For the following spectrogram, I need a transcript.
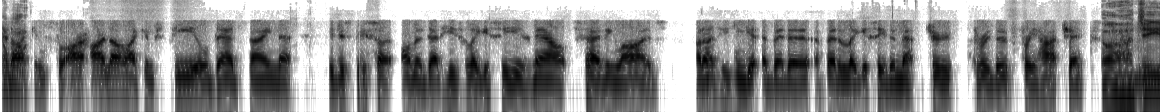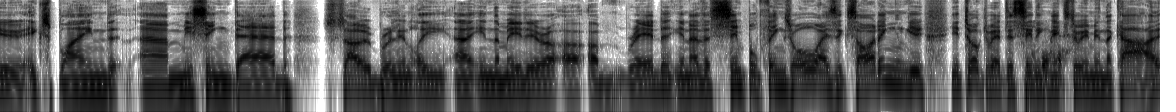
And I can, so I, I know I can feel Dad saying that he'd just be so honoured that his legacy is now saving lives. I don't think you can get a better a better legacy than that through through the free heart checks. Oh, do you explained uh, missing dad so brilliantly uh, in the media? I, I read, you know, the simple things were always exciting. You you talked about just sitting next to him in the car.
